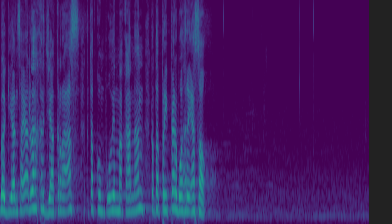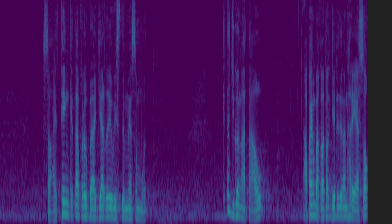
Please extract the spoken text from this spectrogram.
Bagian saya adalah kerja keras, tetap kumpulin makanan, tetap prepare buat hari esok. So I think kita perlu belajar dari wisdomnya semut. Kita juga nggak tahu apa yang bakal terjadi dengan hari esok.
